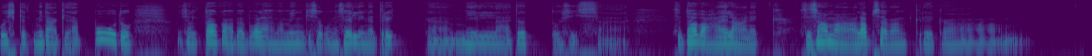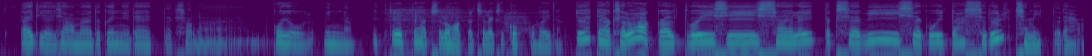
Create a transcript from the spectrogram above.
kuskilt midagi jääb puudu või seal taga peab olema mingisugune selline trikk, äh, mille tõttu siis see tavaelanik, seesama lapsevankriga tädi ei saa mööda kõnniteed, eks ole, koju minna. et tööd tehakse lohakalt selleks, et kokku hoida? tööd tehakse lohakalt või siis leitakse viise, kuidas seda üldse mitte teha.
